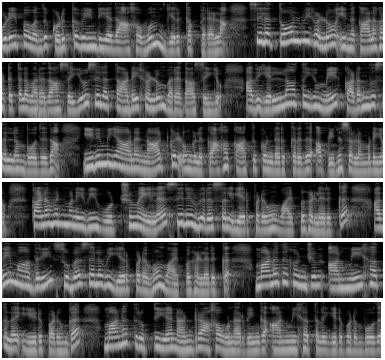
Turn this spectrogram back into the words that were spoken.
உழைப்பை வந்து கொடுக்க வேண்டியதாகவும் இருக்க பெறலாம். சில தோல்விகளும் இந்த காலகட்டத்தில் வரதா செய்யும். சில தடைகளும் வரதான் செய்யும். அது எல்லாத்தையுமே கடந்து செல்லும் போது தான் இனிமையான நாட்கள் உங்களுக்காக காத்து கொண்டிருக்கிறது அப்படின்னு சொல்ல முடியும். கணவன் மனைவி ஒற்றுமையில் சிறு விரிசல் ஏற்படவும் வாய்ப்புகள் இருக்குது அதே மாதிரி சுப செலவு ஏற்படவும் வாய்ப்புகள் இருக்குது மனது கொஞ்சம் ஆன்மீகத்தில் ஈடுபடுங்க. மன திருப்தியை நன்றாக உணர்வீங்க. ஆன்மீகத்தில் ஈடுபடும் போது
